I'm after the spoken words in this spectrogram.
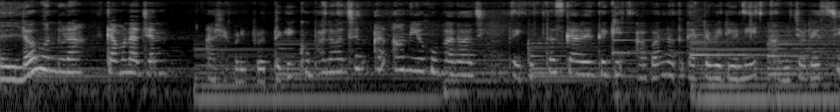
হ্যালো বন্ধুরা, কেমন আছেন? আশা করি প্রত্যেকেই খুব ভালো আছেন আর আমিও খুব ভালো আছি। তাই গুপ্তাস গ্যালারি থেকে আবার নতুন একটা ভিডিও নিয়ে আমি চলে এসেছি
